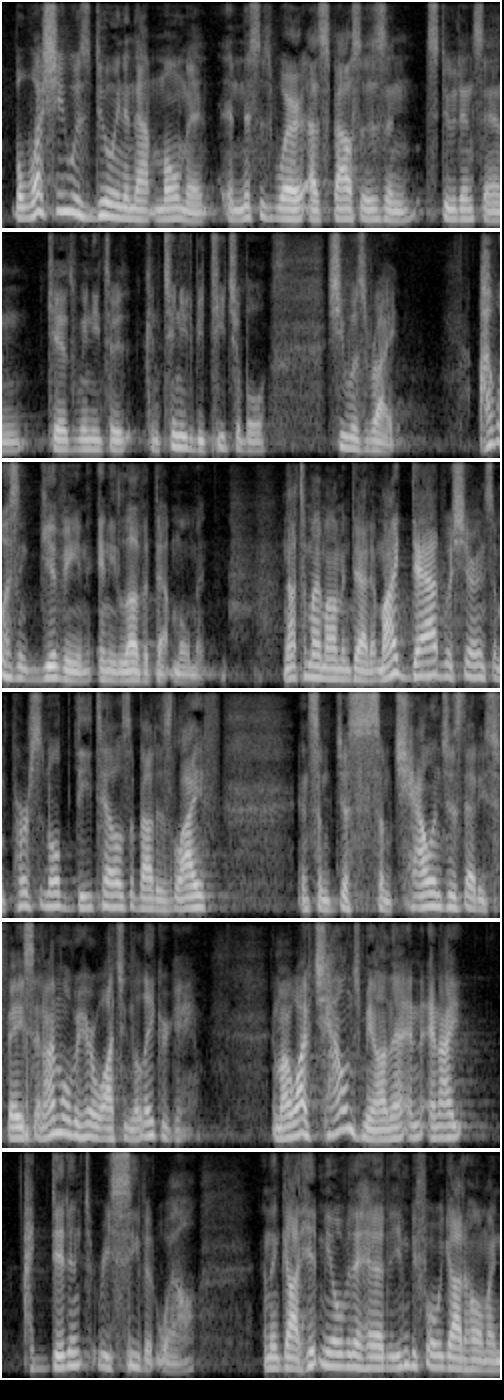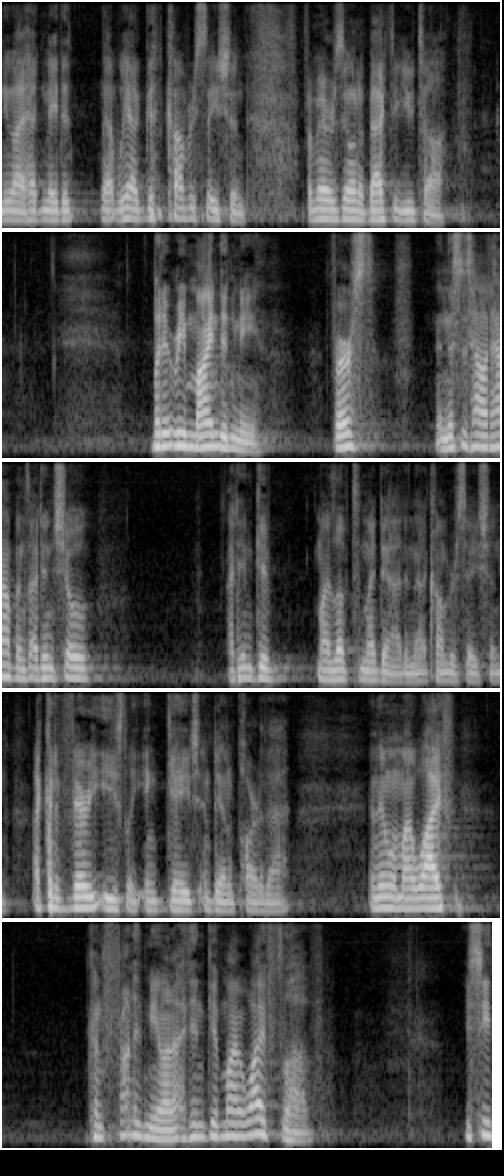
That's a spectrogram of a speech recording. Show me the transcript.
But what she was doing in that moment, and this is where as spouses and students and kids, we need to continue to be teachable. She was right. I wasn't giving any love at that moment not to my mom and dad. And my dad was sharing some personal details about his life and some just some challenges that he's faced. And I'm over here watching the Laker game. And my wife challenged me on that, and, and I, I didn't receive it well. And then God hit me over the head. Even before we got home, I knew I had made it, that we had a good conversation from Arizona back to Utah. But it reminded me first, and this is how it happens, I didn't show I didn't give my love to my dad in that conversation. I could have very easily engaged and been a part of that. And then when my wife confronted me on it, I didn't give my wife love. You see,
